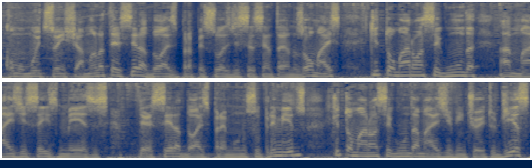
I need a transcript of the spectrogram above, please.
como muitos vêm chamando a terceira dose para pessoas de 60 anos ou mais que tomaram a segunda há mais de seis meses. Terceira dose para imunossuprimidos que tomaram a segunda há mais de 28 dias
